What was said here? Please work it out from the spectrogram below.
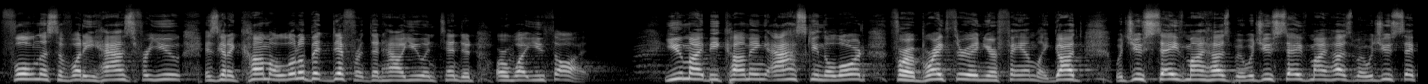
fullness of what he has for you is going to come a little bit different than how you intended or what you thought. You might be coming asking the Lord for a breakthrough in your family. God, would you save my husband? Would you save my husband? Would you save?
